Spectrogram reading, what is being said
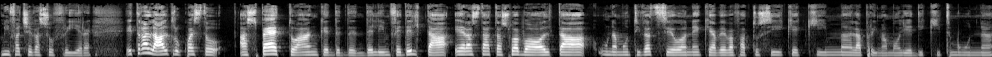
mi faceva soffrire. E tra l'altro questo aspetto anche de- de- dell'infedeltà era stata a sua volta una motivazione che aveva fatto sì che Kim, la prima moglie di Kit Moon,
